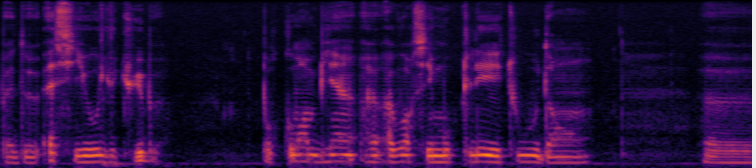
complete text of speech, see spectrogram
ben, de SEO YouTube pour comment bien euh, avoir ces mots-clés et tout dans, euh,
